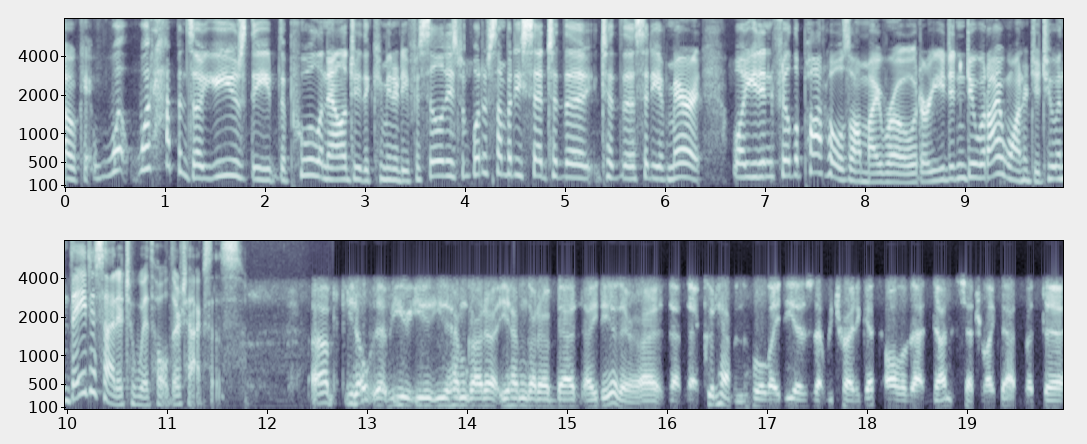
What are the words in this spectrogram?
Okay. What what happens though? You use the the pool analogy, the community facilities, but what if somebody said to the to the city of Merritt, "Well, you didn't fill the potholes on my road, or you didn't do what I wanted you to," and they decided to withhold their taxes? Uh, you know, you, you you haven't got a you haven't got a bad idea there. Uh, that that could happen. The whole idea is that we try to get all of that done, etc., like that. But uh,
